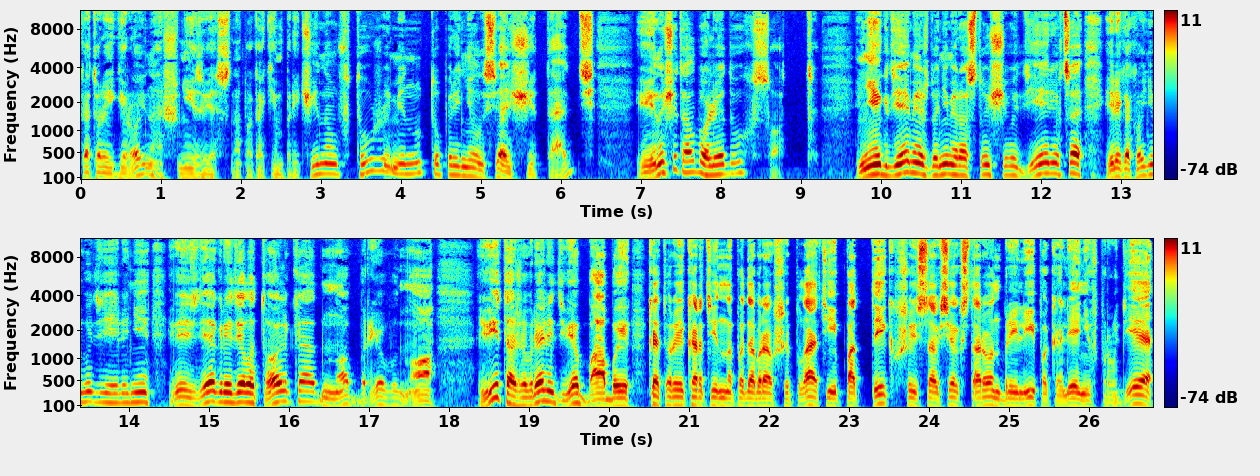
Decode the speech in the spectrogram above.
которые герой наш, неизвестно по каким причинам, в ту же минуту принялся считать и насчитал более двухсот. Нигде между ними растущего деревца или какой-нибудь зелени, везде глядело только одно бревно — Вид оживляли две бабы, которые, картинно подобравши платье и подтыкавшись со всех сторон, брели по колени в пруде,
